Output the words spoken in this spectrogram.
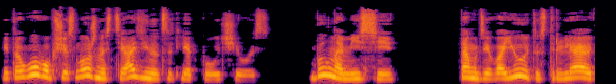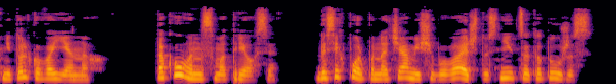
итого в общей сложности одиннадцать лет получилось. Был на миссии, там, где воюют и стреляют не только военных. Такого насмотрелся. До сих пор по ночам еще бывает, что снится этот ужас.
